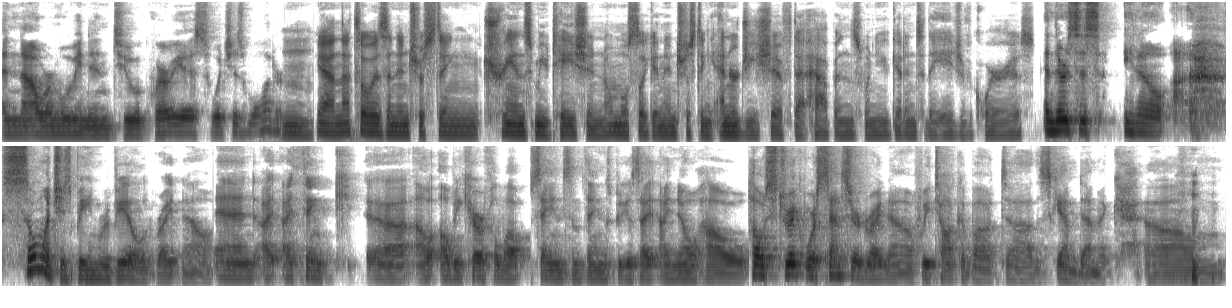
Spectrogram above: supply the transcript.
and now we're moving into Aquarius, which is water. Mm. Yeah, and that's always an interesting transmutation, almost like an interesting energy shift that happens when you get into the age of Aquarius. And there's this, you know, uh, so much is being revealed right now. And I, I think uh, I'll, I'll be careful about saying some things because I, I know how, how strict we're censored right now if we talk about uh, the scamdemic. Um,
